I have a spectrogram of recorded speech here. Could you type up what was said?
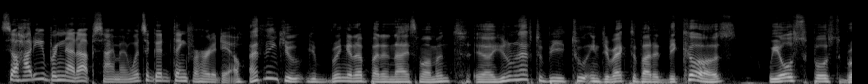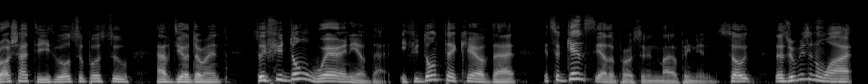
So, how do you bring that up, Simon? What's a good thing for her to do? I think you, you bring it up at a nice moment. Uh, you don't have to be too indirect about it because we're all supposed to brush our teeth. We're all supposed to have deodorant. So if you don't wear any of that, if you don't take care of that, it's against the other person, in my opinion. So there's a reason why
